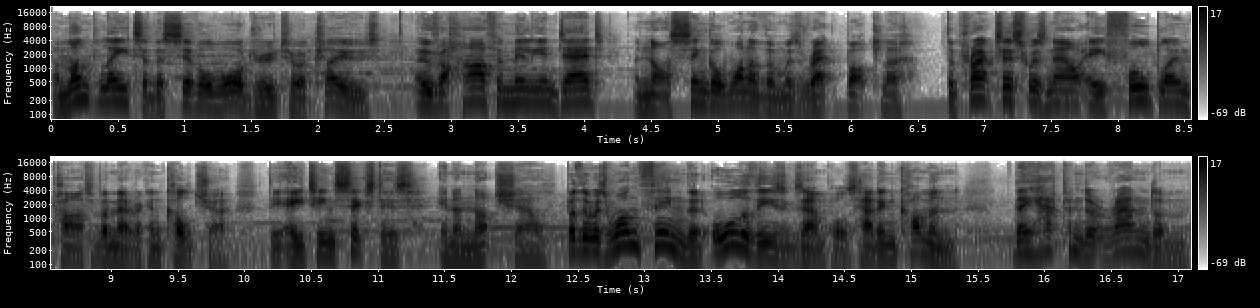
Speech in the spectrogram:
A month later, the Civil War drew to a close. Over half a million dead, and not a single one of them was Rhett Butler. The practice was now a full blown part of American culture, the 1860s in a nutshell. But there was one thing that all of these examples had in common they happened at random.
